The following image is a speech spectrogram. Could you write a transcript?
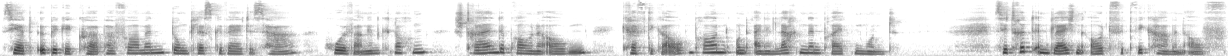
Sie hat üppige Körperformen, dunkles gewelltes Haar, hohe Wangenknochen, strahlende braune Augen, kräftige Augenbrauen und einen lachenden breiten Mund. Sie tritt im gleichen Outfit wie Carmen auf.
